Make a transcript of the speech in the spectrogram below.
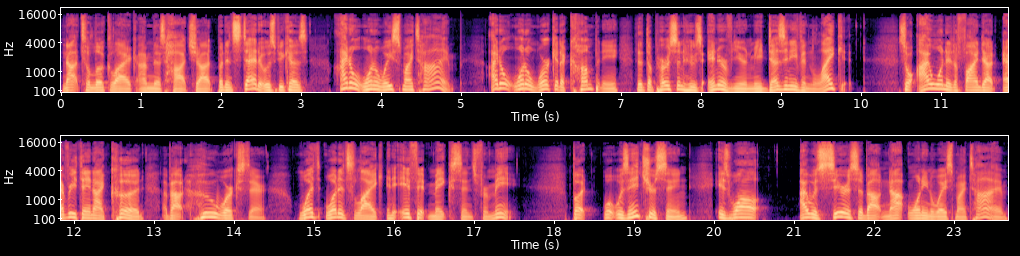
not to look like I'm this hot shot, but instead it was because I don't want to waste my time. I don't want to work at a company that the person who's interviewing me doesn't even like it. So I wanted to find out everything I could about who works there, what what it's like and if it makes sense for me. But what was interesting is while I was serious about not wanting to waste my time,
